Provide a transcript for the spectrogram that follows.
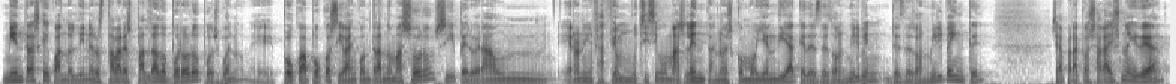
Mientras que cuando el dinero estaba respaldado por oro, pues bueno, eh, poco a poco se iba encontrando más oro, sí, pero era, un, era una inflación muchísimo más lenta. No es como hoy en día que desde 2020, desde 2020 o sea, para que os hagáis una idea,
